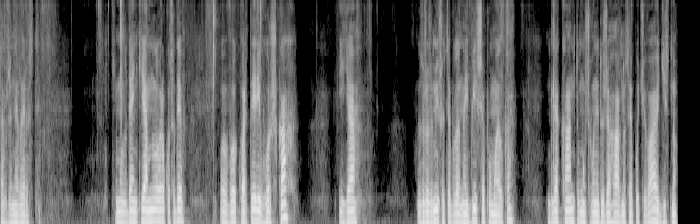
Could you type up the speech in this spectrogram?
Так вже не виросте. Ті молоденькі. Я минулого року садив в квартирі в горшках. І я зрозумів, що це була найбільша помилка для кан, тому що вони дуже гарно себе почувають, дійсно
